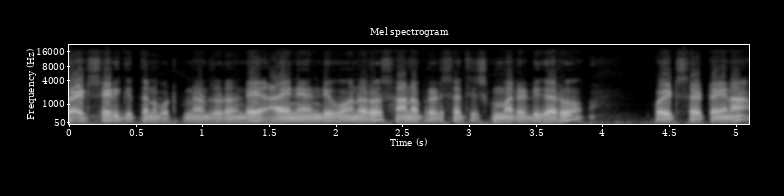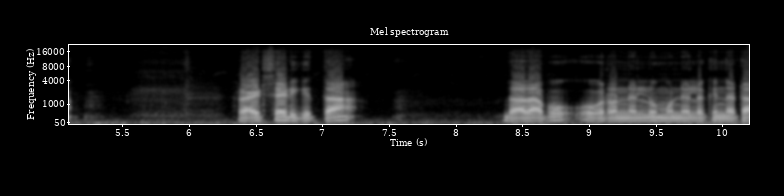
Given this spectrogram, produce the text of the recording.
రైట్ సైడ్ గిత్తను పట్టుకున్నాడు చూడండి. ఆయనే అండి owner Sanapareddy Satish Kumar Reddy garu. White side అయిన. రైట్ సైడ్ గిత్త. దాదాపు ఒక రెండు నెలలు మూడు నెలల కిందట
